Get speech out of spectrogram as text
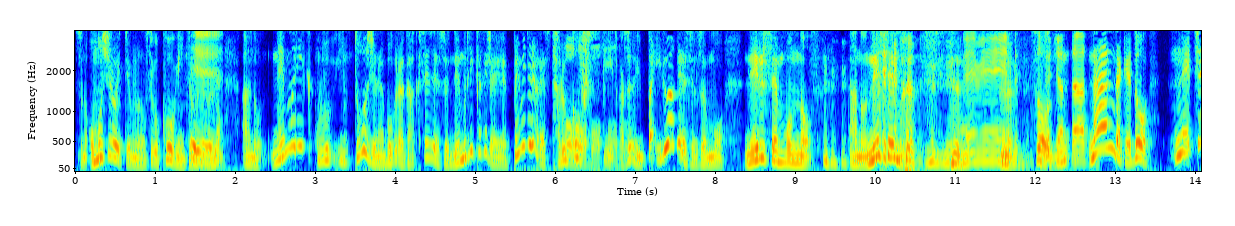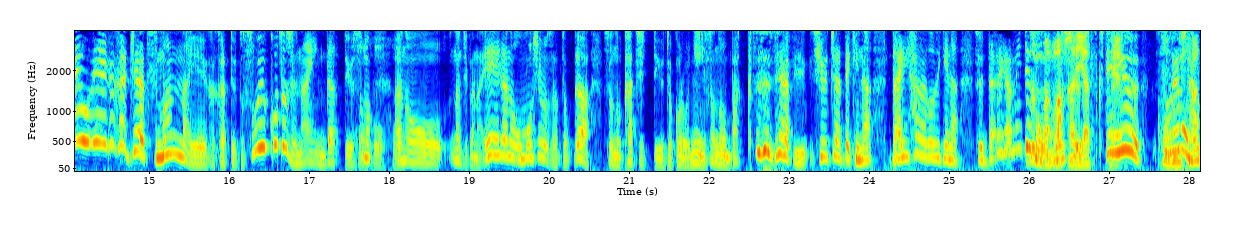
その面白いっていうものをすごく講義に取るのはね、ええあの、眠り当時ね、僕ら学生時代、そういう眠りかけちゃいっぱい見てるわけです。タルコフスキーとかそういうのいっぱいいるわけですよ。それもう、寝る専門の、あの、寝専門。うんそう。なんだけど寝ちゃう映画がじゃあつまんない映画かっていうとそういうことじゃないんだっていうそのあのなんていうかな映画の面白さとかその価値っていうところにそのバック・トゥ・ザ・フューチャー的なダイハード的なそれ誰が見ても面白いってていうそれも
